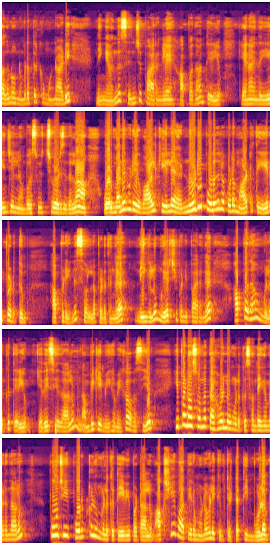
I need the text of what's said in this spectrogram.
பதினோரு நிமிடத்திற்கு முன்னாடி நீங்கள் வந்து செஞ்சு பாருங்களேன் அப்போ தான் தெரியும். ஏன்னா இந்த ஏஞ்சல் நம்பர் சுவிட்ச் வேர்ட்ஸ் இதெல்லாம் ஒரு மனிதனுடைய வாழ்க்கையில் நொடி பொழுதில் கூட மாற்றத்தை ஏற்படுத்தும் அப்படின்னு சொல்லப்படுதுங்க. நீங்களும் முயற்சி பண்ணி பாருங்க. அப்பதான் உங்களுக்கு தெரியும். எதை செய்தாலும் நம்பிக்கை மிக மிக அவசியம். இப்போ நான் சொன்ன தகவலில் உங்களுக்கு சந்தேகம் இருந்தாலும் பூஜை பொருட்கள் உங்களுக்கு தேவைப்பட்டாலும் அக்ஷய பாத்திரம் உணவளிக்கும் திட்டத்தின் மூலம்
